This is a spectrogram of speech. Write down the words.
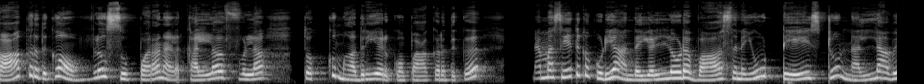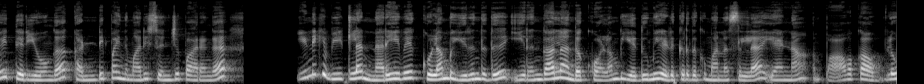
பார்க்குறதுக்கு அவ்வளோ சூப்பராக நல்ல கலர்ஃபுல்லாக தொக்கு மாதிரியே இருக்கும் பார்க்குறதுக்கு நம்ம சேர்த்துக்கக்கூடிய அந்த எள்ளோட வாசனையும் டேஸ்ட்டும் நல்லாவே தெரியுங்க. கண்டிப்பாக இந்த மாதிரி செஞ்சு பாருங்கள் இன்றைக்கி வீட்டில் நிறையவே குழம்பு இருந்தது. இருந்தாலும் அந்த குழம்பு எதுவுமே எடுக்கிறதுக்கு மனசில்லை. ஏன்னா பாவக்காய் அவ்வளோ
